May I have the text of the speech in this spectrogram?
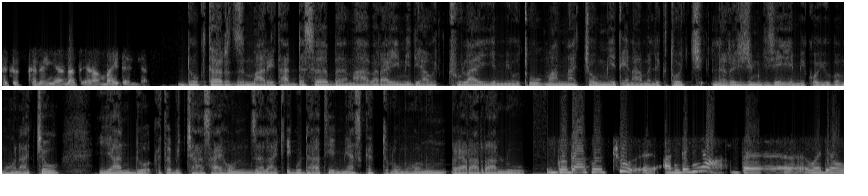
ትክክለኛና ጤናማ አይደለም። ዶክተር ዝማሬ ታደሰ በማህበራዊ ሚዲያዎቹ ላይ የሚወጡ ማናቸውም የጤና መልእክቶች ለረዥም ጊዜ የሚቆዩ በመሆናቸው የአንድ ወቅት ብቻ ሳይሆን ዘላቂ ጉዳት የሚያስከትሉ መሆኑን ያራራሉ። ጉዳቶቹ አንደኛ በወዲያው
